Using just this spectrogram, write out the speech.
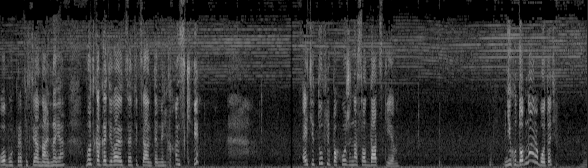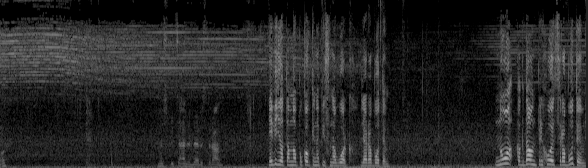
Обувь профессиональная. Вот как одеваются официанты американские. Эти туфли похожи на солдатские. В них удобно работать? Ну. Ну, специально для ресторана. Я видела, там на упаковке написано work для работы. Но когда он приходит с работы,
